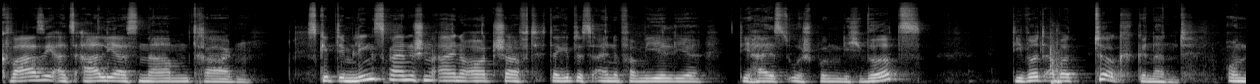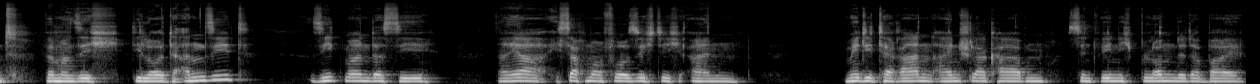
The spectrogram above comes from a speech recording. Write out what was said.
quasi als Aliasnamen tragen. Es gibt im Linksrheinischen eine Ortschaft, da gibt es eine Familie, die heißt ursprünglich Wirz. Die wird aber Türk genannt. Und wenn man sich die Leute ansieht, sieht man, dass sie, naja, ich sag mal vorsichtig, einen mediterranen Einschlag haben, sind wenig Blonde dabei,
